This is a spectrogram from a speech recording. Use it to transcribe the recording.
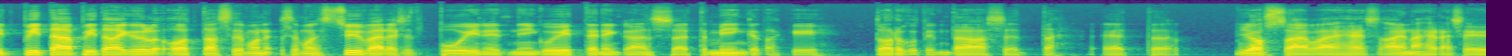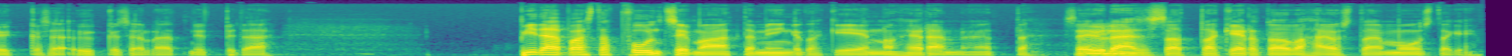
pit- pitää, pitää kyllä ottaa semmoiset syvälliset puinit niin kuin itteni kanssa, että minkä takia torkutin taas, että, että jossain vaiheessa aina heräsi ykköse, ykkösellä, että nyt pitää, pitää päästä funtsimaan, että minkä takia en ole herännyt, että se Mm. yleensä saattaa kertoa vähän jostain muustakin.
